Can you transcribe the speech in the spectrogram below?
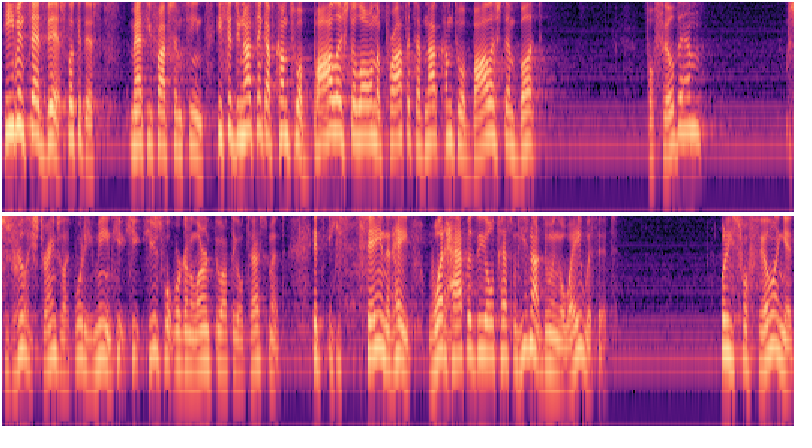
He even said this look at this Matthew 5 17. He said, Do not think I've come to abolish the law and the prophets. I've not come to abolish them, but fulfill them. Which is really strange. Like, what do you mean? He, he, here's what we're going to learn throughout the Old Testament. It, he's saying that, hey, what happens in the Old Testament? He's not doing away with it but he's fulfilling it.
